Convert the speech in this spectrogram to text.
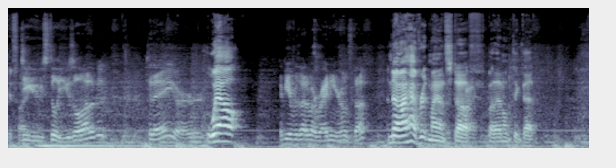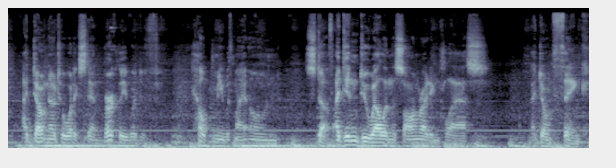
if I. Do you still use a lot of it today, or Well, have you ever thought about writing your own stuff? No, I have written my own stuff, but I don't think that. I don't know to what extent Berklee would have helped me with my own stuff. I didn't do well in the songwriting class. I don't think.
